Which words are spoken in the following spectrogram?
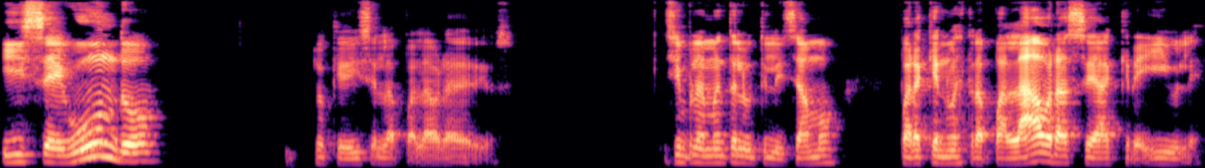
Y segundo, lo que dice la palabra de Dios. Simplemente lo utilizamos para que nuestra palabra sea creíble.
